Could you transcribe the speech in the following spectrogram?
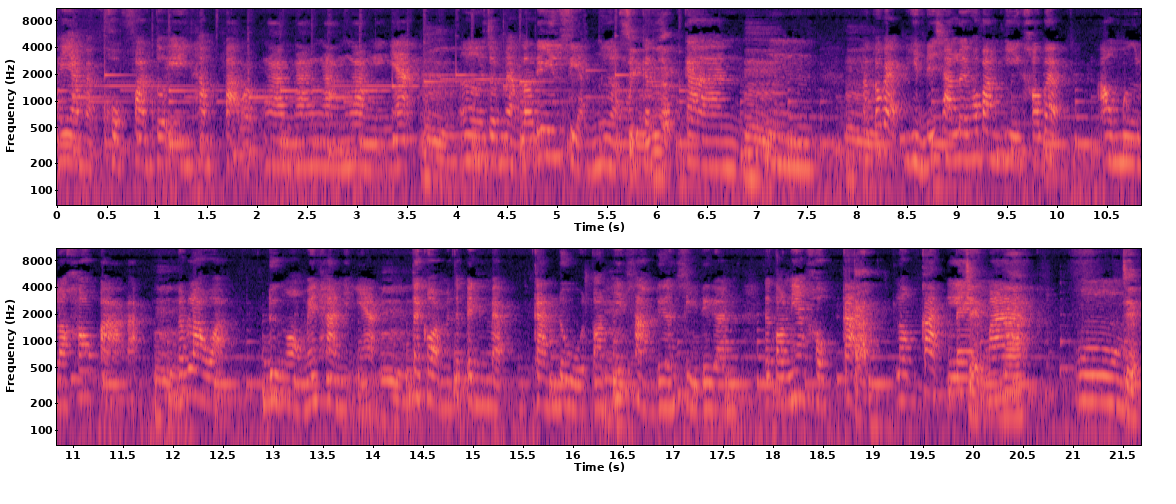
พยายามแบบขบฟันตัวเองทำปากแบบงางงางงางงางอย่างเงี้ย อืม เออจนแบบเราได้ยินเสียงเหงือกเสีมันยงกระเหงืทอกบกันอืม อืม อืม แล้วก็แบบเห็นได้ชัดเลยเพราะบางทีเขาแบบเอามือเราเข้าปากอะอืมแล้วเราอะดึงออกไม่ทันอย่างเงี้ย อืมแต่ก่อนมันจะเป็นแบบ การดูดตอนที่อืมสามเดือนสี่เดือน แต่ตอนเนี้ยเขากักัดดแล้วกัดแรเจ็งบมานะ กอืมเจ็บ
